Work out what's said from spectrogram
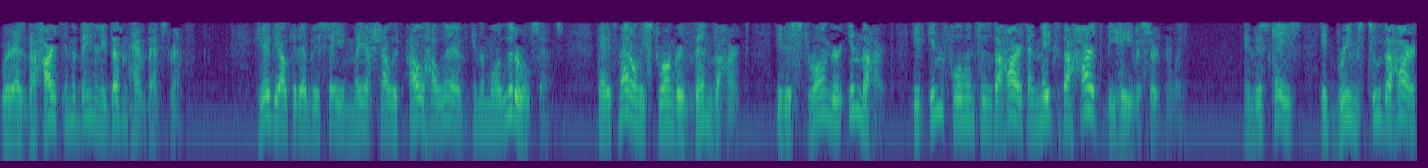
whereas the heart in the Beinani doesn't have that strength. Here the Alter Rebbe is saying Meyach Shalit al Halev in a more literal sense, that it's not only stronger than the heart, it is stronger in the heart. It influences the heart and makes the heart behave a certain way. In this case, it brings to the heart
